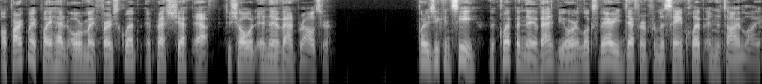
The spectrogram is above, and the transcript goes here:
I'll park my playhead over my first clip and press Shift F to show it in the event browser. But as you can see, the clip in the event viewer looks very different from the same clip in the timeline.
